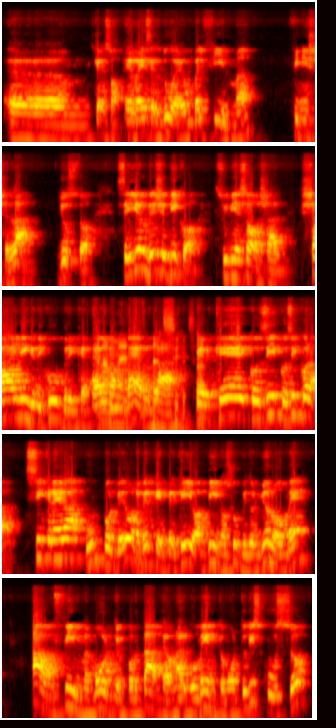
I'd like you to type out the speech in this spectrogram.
eh, che ne so, Eraser 2 è un bel film, finisce là, giusto? Se io invece dico sui miei social Shining di Kubrick è una, una merda, sì, esatto. perché così, così colà, si crea un polverone. Perché? Perché io abbino subito il mio nome a un film molto importante, a un argomento molto discusso,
